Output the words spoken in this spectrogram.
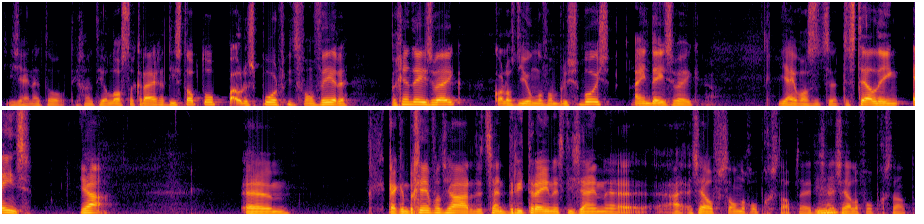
Die zei net al, die gaan het heel lastig krijgen. Die stapt op. Paulus Spoorfiets van Veren. Begin deze week. Carlos de Jonge van Brussel Boys. Eind deze week. Jij was het de eh, stelling eens. Ja. Um, Kijk, in het begin van het jaar, dit zijn drie trainers die zijn uh, zelfstandig opgestapt. Hè. Die zijn mhm. zelf opgestapt.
